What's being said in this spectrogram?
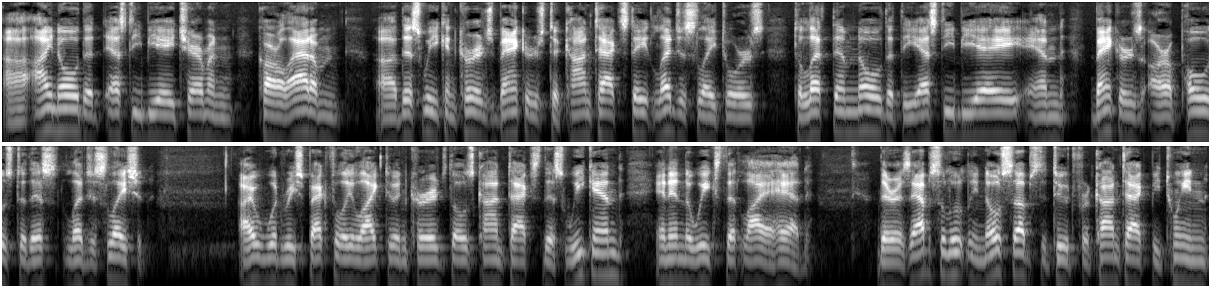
Uh, I know that SDBA Chairman Carl Adam uh, this week encouraged bankers to contact state legislators to let them know that the SDBA and bankers are opposed to this legislation. I would respectfully like to encourage those contacts this weekend and in the weeks that lie ahead. There is absolutely no substitute for contact between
